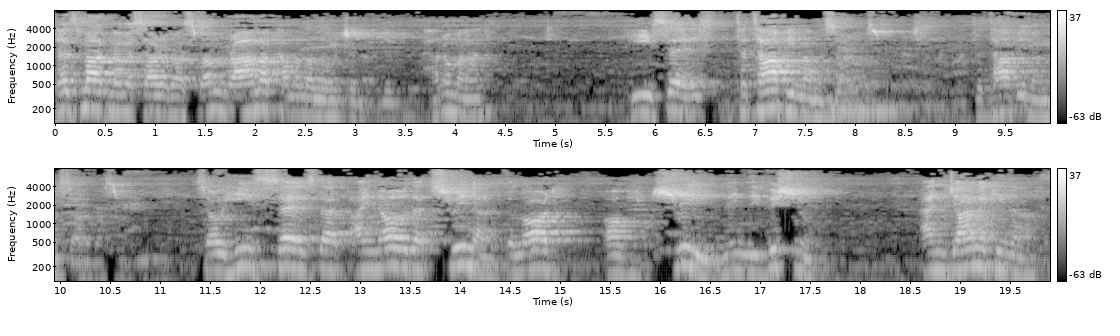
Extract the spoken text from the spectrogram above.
Tasmat Mama Sarvasvam Rama Kamalalochana. Hanuman, he says, Tatapi Mama Sarvasvam. Tatapi Mama. So he says that I know that Srinath, the Lord of Sri, namely Vishnu, and Janakinath,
